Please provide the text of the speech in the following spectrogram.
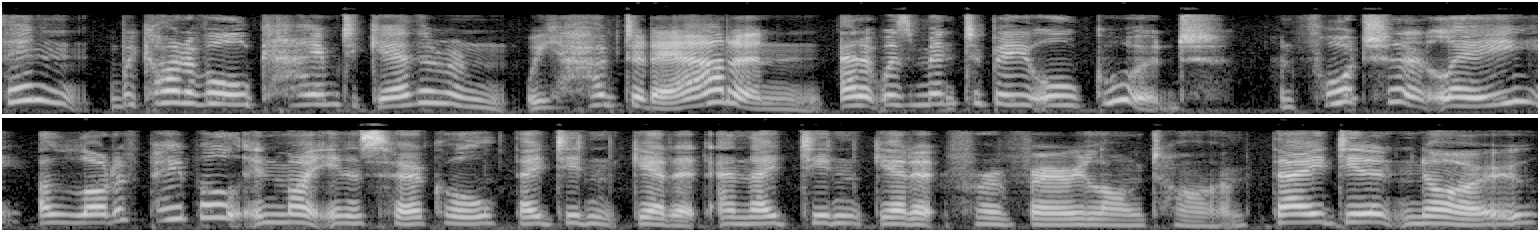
then we kind of all came together and we hugged it out and, and it was meant to be all good. Unfortunately, a lot of people in my inner circle, they didn't get it and they didn't get it for a very long time. They didn't know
